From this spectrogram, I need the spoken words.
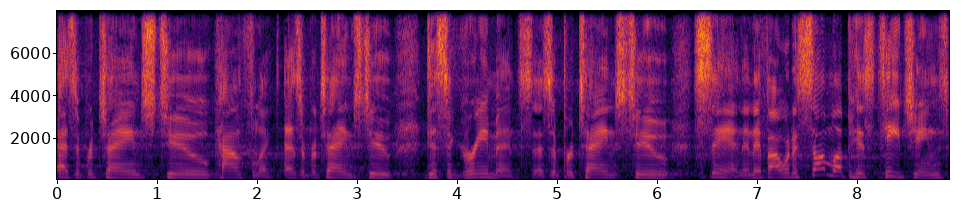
as it pertains to conflict, as it pertains to disagreements, as it pertains to sin. And if I were to sum up his teachings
